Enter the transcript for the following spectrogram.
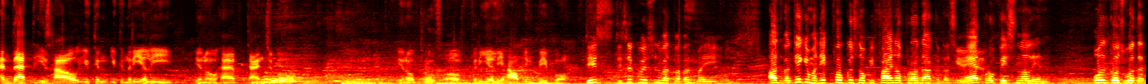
and that is how you can you can really, you know, have tangible, you know, proof of really helping people. This this is a question wat, wat my Ad van kyk jy man ek fokus nou op die final product dit is Ja, mad ja. professional en all goes with it.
